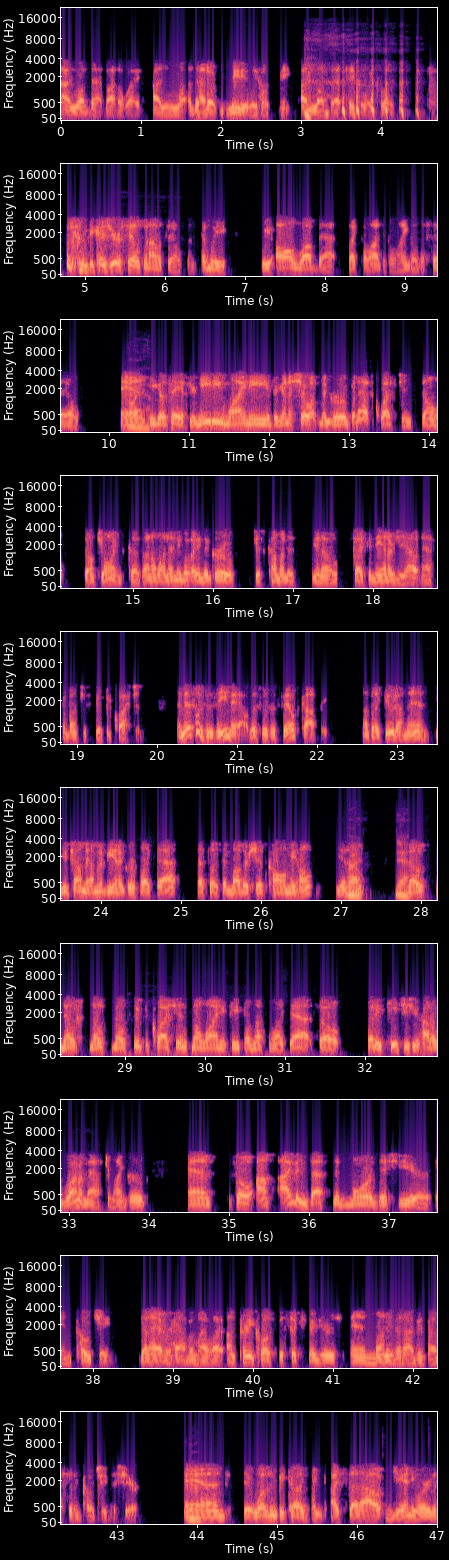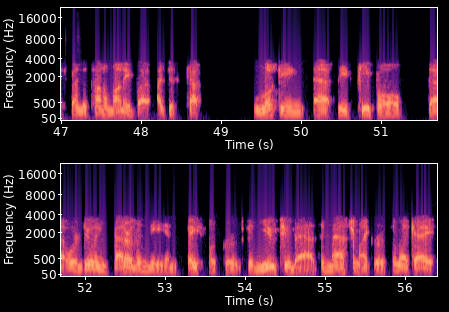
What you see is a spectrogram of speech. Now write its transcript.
I love that, by the way. I love that immediately hooked me. I love that takeaway close because you're a salesman, I'm a salesman, and we we all love that psychological angle to sales. And oh, yeah. he goes, Hey, if you're needy, whiny, if you're going to show up in the group and ask questions, don't don't join because I don't want anybody in the group just coming to, you know, siphon the energy out and ask a bunch of stupid questions. And this was his email. This was his sales copy. I was like, dude, I'm in. You tell me I'm going to be in a group like that? That's like the mothership calling me home. You know, Right. Yeah. no, no, no, no stupid questions, no whiny people, nothing like that. So, but he teaches you how to run a mastermind group, and so I'm, I've invested more this year in coaching than I ever have in my life. I'm pretty close to six figures in money that I've invested in coaching this year. Yeah. And it wasn't because I- I set out in January to spend a ton of money, but I just kept looking at these people that were doing better than me in Facebook groups and YouTube ads and mastermind groups. I'm like, hey,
